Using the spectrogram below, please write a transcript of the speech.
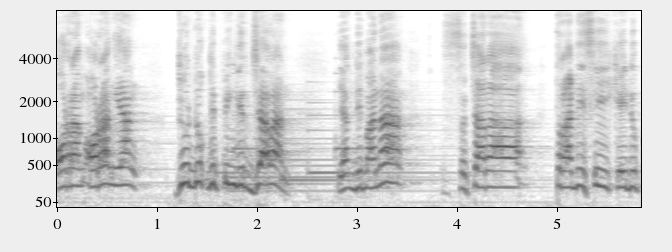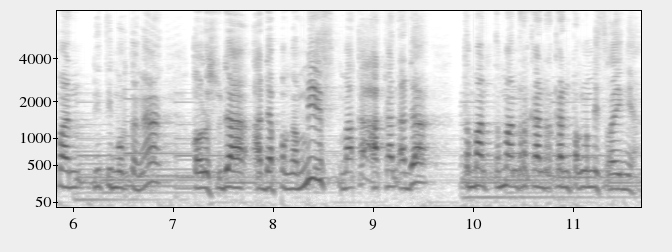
orang-orang yang duduk di pinggir jalan yang di mana secara tradisi kehidupan di Timur Tengah kalau sudah ada pengemis maka akan ada teman-teman rekan-rekan pengemis lainnya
